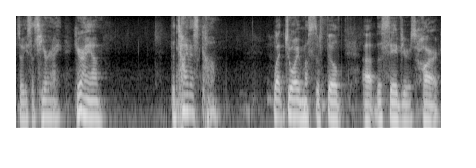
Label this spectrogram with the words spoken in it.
So he says, Here I, here I am. The time has come. What joy must have filled uh, the Savior's heart.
